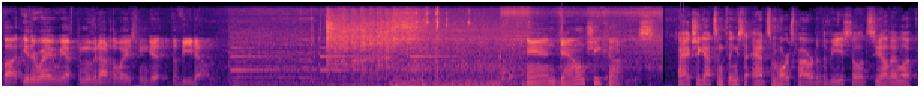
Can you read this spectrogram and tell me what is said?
But either way, we have to move it out of the way so we can get the V down. And down she comes. I actually got some things to add some horsepower to the V, so let's see how they look.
